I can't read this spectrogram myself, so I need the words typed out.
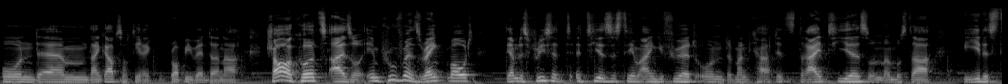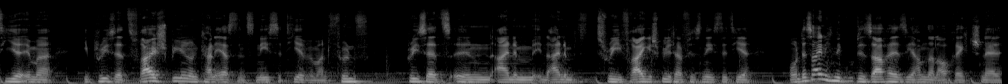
Und ähm, dann gab es auch direkt ein Drop-Event danach. Schauen wir kurz. Also, Improvements Ranked Mode. Sie haben das Preset-Tier-System eingeführt und man hat jetzt drei Tiers und man muss da jedes Tier immer die Presets freispielen und kann erst ins nächste Tier, wenn man fünf Presets in einem, in einem Tree freigespielt hat fürs nächste Tier. Und das ist eigentlich eine gute Sache. Sie haben dann auch recht schnell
